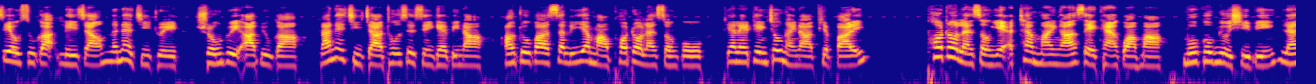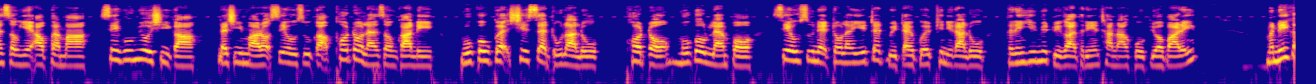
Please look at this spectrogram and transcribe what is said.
စေအုပ်စုကလေကြောင်းလက်နက်ကြီးတွေရုံးတွေအပြုကလက်နက်ကြီးကြထိုးစစ်ဆင်ခဲ့ပြီးနောက်အော်တိုဘာ14ရက်မှာဖော့တော်လမ်းဆောင်ကိုပြန်လည်ထိန်ချုပ်နိုင်တာဖြစ်ပါတယ်။ဖော့တော့လန်ဆောင်ရဲ့အထက်မိုင်90ခန့်အကွာမှာမိုးကုတ်မြို့ရှိပြီးလန်ဆောင်ရဲ့အောက်ဘက်မှာစင်ကူးမြို့ရှိကလက်ရှိမှာတော့စေအုပ်စုကဖော့တော့လန်ဆောင်ကနေမိုးကုတ်ဘက်ရှေ့ဆက်တိုးလာလို့ ဖော့တော့မိုးကုတ်လန်ပေါ်စေအုပ်စုနဲ့တော်လန်ရေးတပ်တွေတိုက်ပွဲဖြစ်နေတာလို့သတင်းရင်းမြစ်တွေကသတင်းဌာနကိုပြောပါတယ်။မနေ့က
